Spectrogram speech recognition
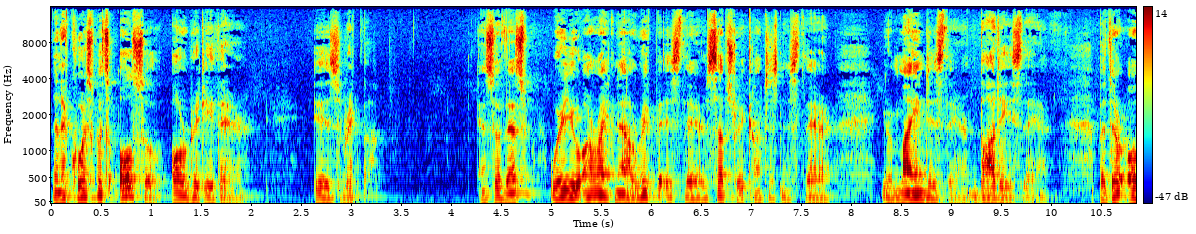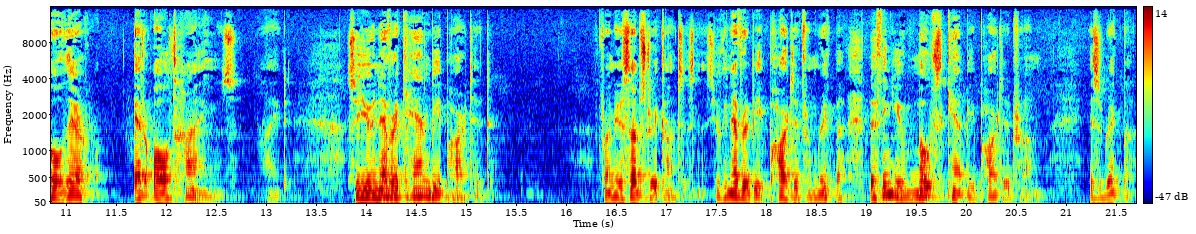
then of course what's also already there is Rigpa. And so that's where you are right now. Rigpa is there, substrate consciousness there, your mind is there, body's there. But they're all there at all times, right? So you never can be parted from your substrate consciousness. You can never be parted from Rigpa. The thing you most can't be parted from is Rigpa.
